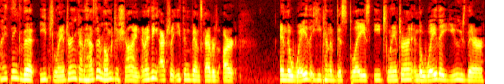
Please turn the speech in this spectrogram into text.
I think that each lantern kind of has their moment to shine. And I think actually Ethan Van Sciver's art and the way that he kind of displays each lantern and the way they use their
